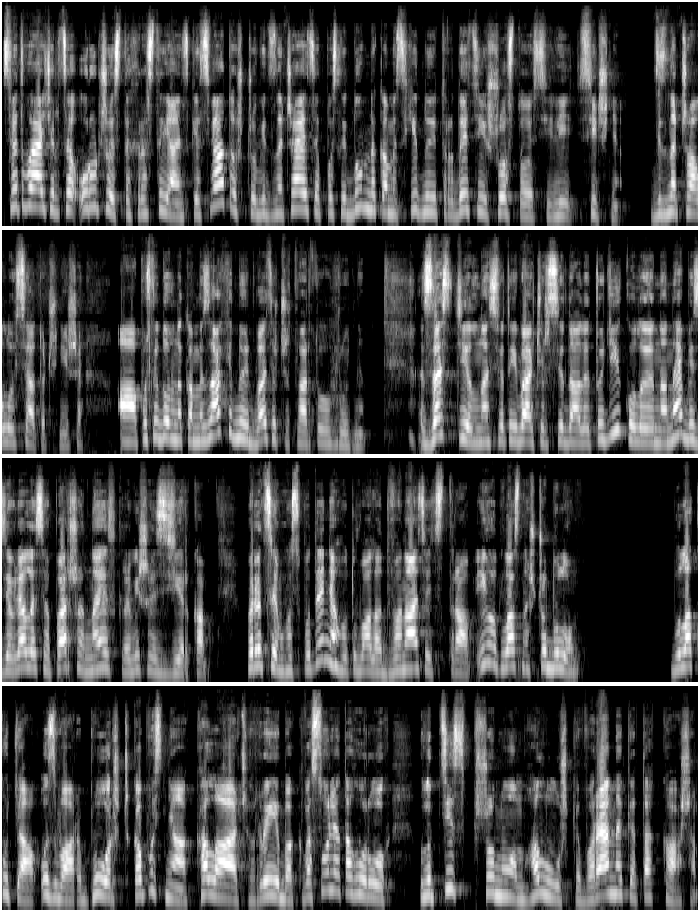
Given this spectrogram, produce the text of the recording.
Святвечір це урочисте християнське свято, що відзначається послідовниками східної традиції 6 сілі- січня. Відзначалося точніше, послідовниками західної 24 грудня. За стіл на святий вечір сідали тоді, коли на небі з'являлася перша найяскравіша зірка. Перед цим господиня готувала 12 страв. І от, власне, що було? Була кутя, узвар, борщ, капусняк, калач, риба, квасоля та горох, голубці з пшоном, галушки, вареники та каша.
